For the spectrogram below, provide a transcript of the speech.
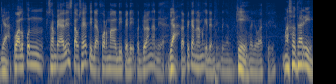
Ya. Walaupun sampai hari ini setahu saya tidak formal di PDI Perjuangan ya. Ya. Tapi kan memang identik dengan. Ibu Megawati. Mas Saudari,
